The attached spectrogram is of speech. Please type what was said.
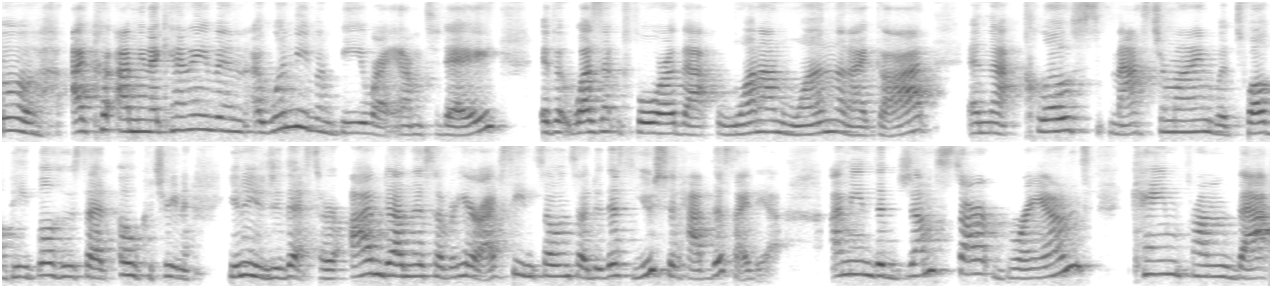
oh, I could, I mean, I can't even, I wouldn't even be where I am today if it wasn't for that one-on-one -on -one that I got and that close mastermind with 12 people who said, oh, Katrina, you need to do this, or I've done this over here. I've seen so-and-so do this. You should have this idea. I mean, the Jumpstart brand came from that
